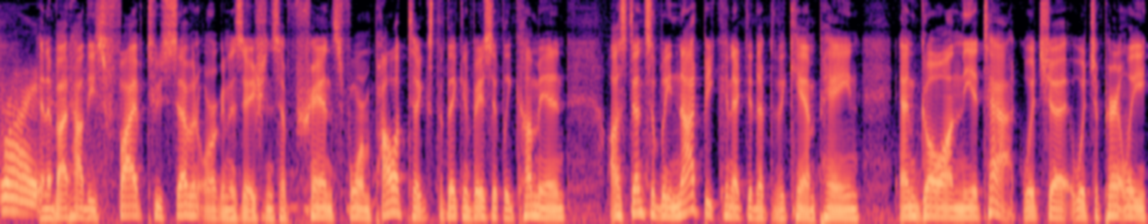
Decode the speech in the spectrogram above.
Right. and about how these 527 organizations have transformed politics that they can basically come in ostensibly not be connected up to the campaign and go on the attack which uh, which apparently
